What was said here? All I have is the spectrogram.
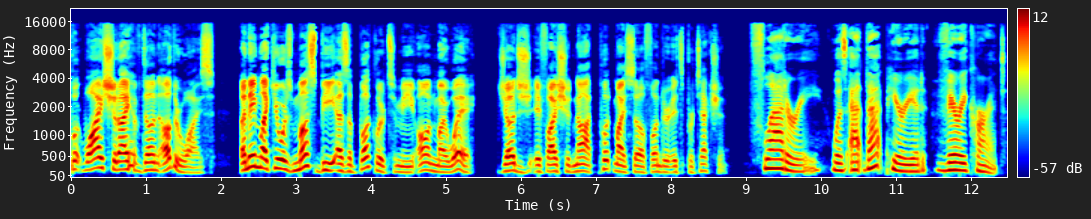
But why should I have done otherwise? A name like yours must be as a buckler to me on my way. Judge if I should not put myself under its protection. Flattery was at that period very current,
